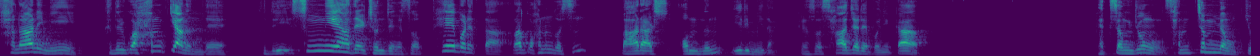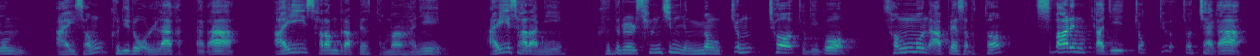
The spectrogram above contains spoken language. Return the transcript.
하나님이 그들과 함께 하는데 그들이 승리해야 될 전쟁에서 패해버렸다라고 하는 것은 말할 수 없는 일입니다. 그래서 4절에 보니까 백성 중 3천 명쯤 아이성 그리로 올라갔다가 아이 사람들 앞에서 도망하니 아이 사람이 그들을 36명쯤 쳐 죽이고 성문 앞에서부터 스바림까지 쫓아가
